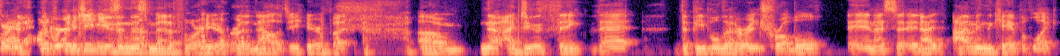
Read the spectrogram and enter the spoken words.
going to keep using this metaphor here or the analogy here, but um, no, I do think that the people that are in trouble, and I said, and I, I'm in the camp of like,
